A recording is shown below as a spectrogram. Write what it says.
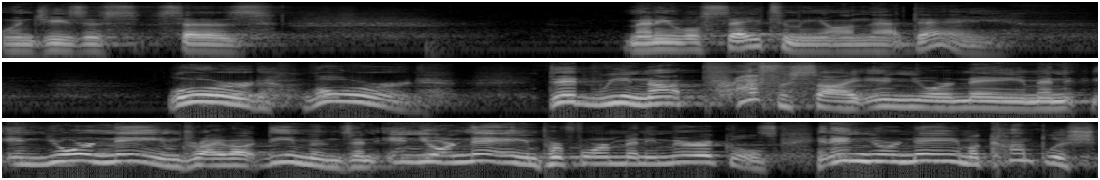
when Jesus says, Many will say to me on that day, Lord, Lord, did we not prophesy in your name, and in your name drive out demons, and in your name perform many miracles, and in your name accomplish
